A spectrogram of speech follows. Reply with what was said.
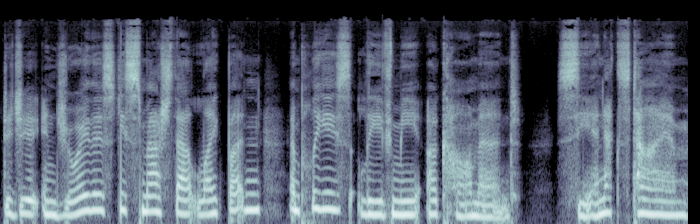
Did you enjoy this? Please smash that like button and please leave me a comment. See you next time.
